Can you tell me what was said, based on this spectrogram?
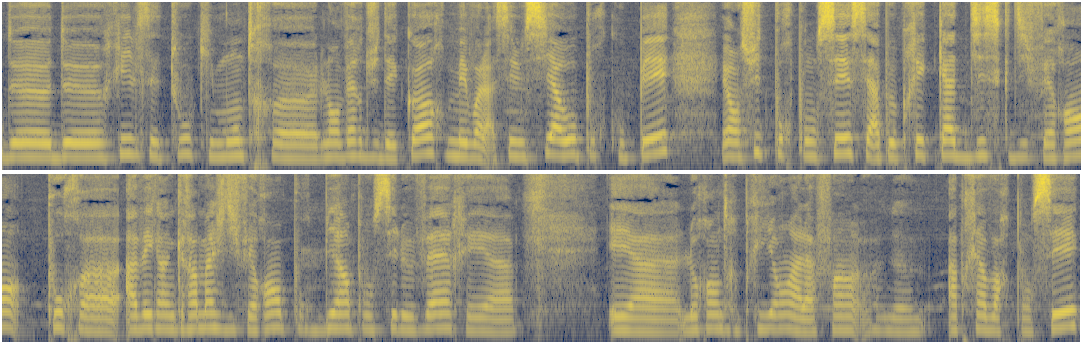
de, de reels et tout qui montrent euh, l'envers du décor. Mais voilà, c'est une scie à eau pour couper. Et ensuite, pour poncer, c'est à peu près quatre disques différents pour, euh, avec un grammage différent pour bien poncer le verre et, euh, et le rendre brillant à la fin après avoir poncé.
